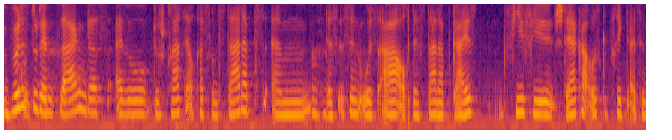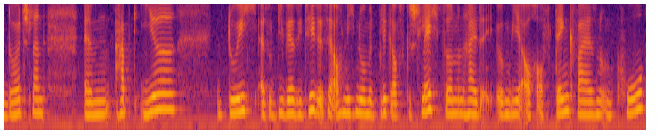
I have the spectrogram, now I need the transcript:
Würdest Gut. du denn sagen, dass, also du sprachst ja auch gerade von Startups, ähm, mhm. das ist in den USA auch der Startup-Geist viel, viel stärker ausgeprägt als in Deutschland. Ähm, habt ihr durch, also Diversität ist ja auch nicht nur mit Blick aufs Geschlecht, sondern halt irgendwie auch auf Denkweisen und Co.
